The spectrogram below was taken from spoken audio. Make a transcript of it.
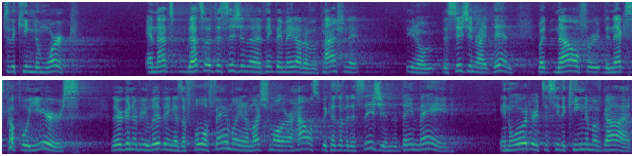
to the kingdom work. And that's, that's a decision that I think they made out of a passionate you know, decision right then. But now, for the next couple years, they're going to be living as a full family in a much smaller house because of a decision that they made in order to see the kingdom of God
